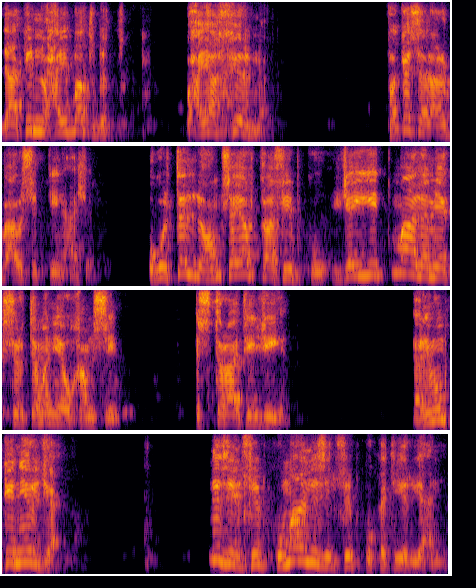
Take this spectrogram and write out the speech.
لكنه حيبطبط وحيأخرنا. فكسر 64 عشر. وقلت لهم سيبقى فيبكو. جيد ما لم يكسر 58 استراتيجيا. يعني ممكن يرجع. نزل فيبكو ما نزل فيبكو كثير يعني.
